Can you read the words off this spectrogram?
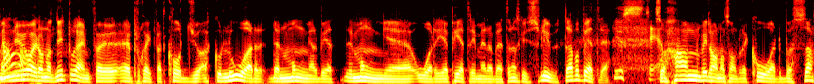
Men nu har ju de något nytt program för, eh, projekt för att Kodjo Akolor, den mångarbet, mångårige P3-medarbetaren ska ju sluta på P3. Just det. Så han vill ha någon sån rekordbössa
